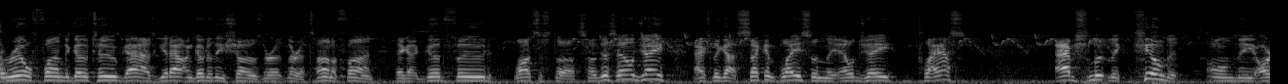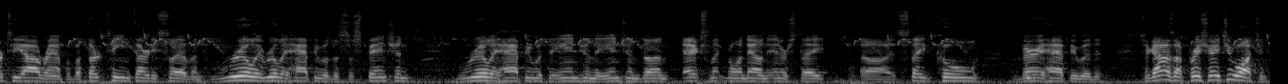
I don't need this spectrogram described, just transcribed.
real fun to go to. Guys, get out and go to these shows. They're, they're a ton of fun. They got good food, lots of stuff. So this LJ actually got second place in the LJ class. Absolutely killed it on the RTI ramp of a 1337. Really, really happy with the suspension. Really happy with the engine. The engine done excellent going down the interstate. Uh, it stayed cool. Very happy with it. So guys, I appreciate you watching.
